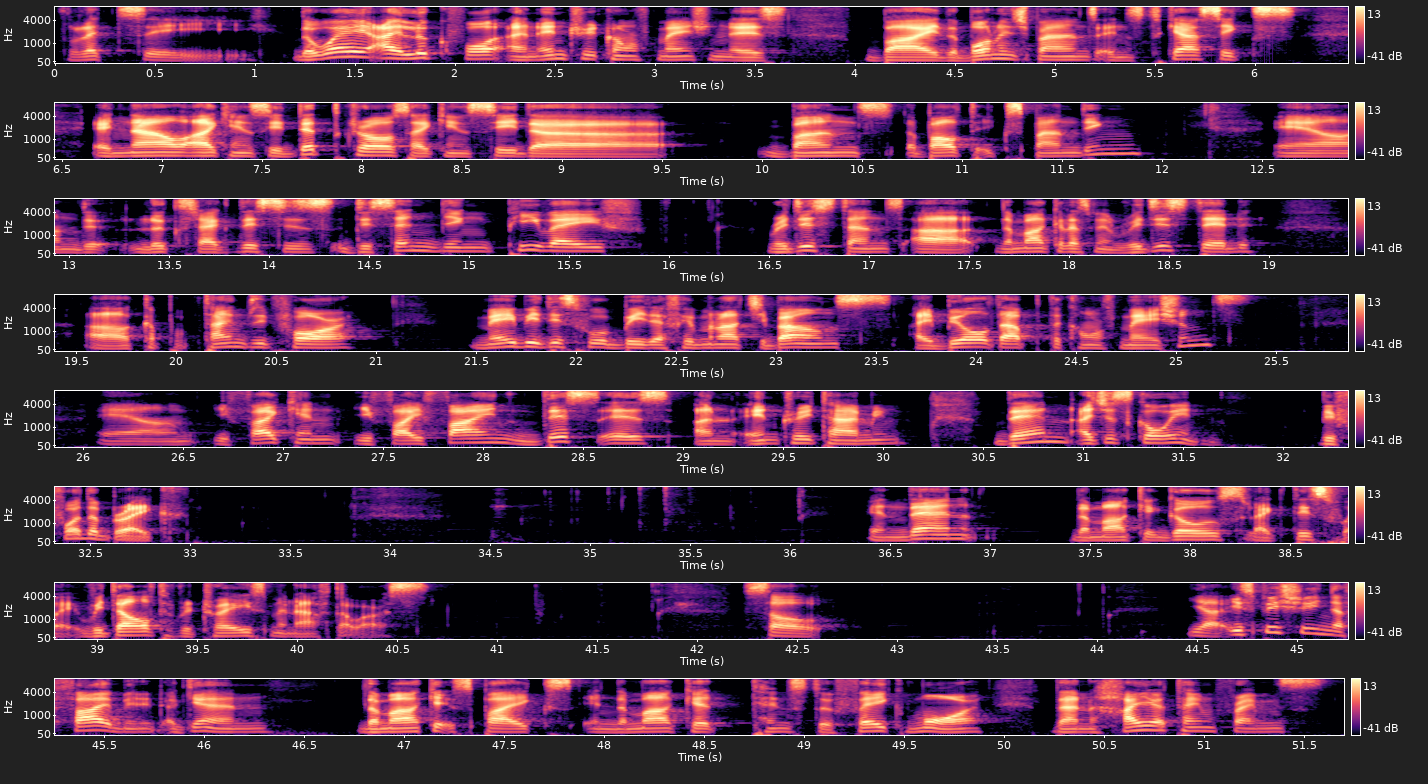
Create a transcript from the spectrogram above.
So let's see. The way I look for an entry confirmation is by the Bollinger Bands and Stochastics. And now I can see dead cross, I can see the bands about expanding. And looks like this is descending P wave resistance. Uh, the market has been resisted uh, a couple of times before. Maybe this will be the Fibonacci bounce. I build up the confirmations. And if I can, if I find this is an entry timing, then I just go in before the break. And then the market goes like this way without retracement afterwards. So yeah, especially in the 5 minute, again, the market spikes and the market tends to fake more than higher time frames.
